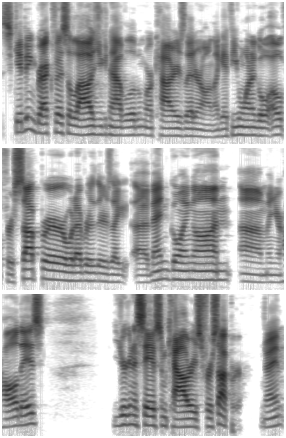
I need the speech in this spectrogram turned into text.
skipping breakfast allows you can have a little bit more calories later on. Like, if you want to go out for supper or whatever, there's like an event going on um, in your holidays, you're going to save some calories for supper, right?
